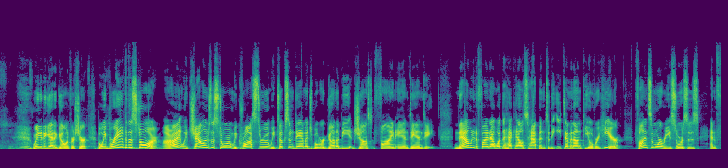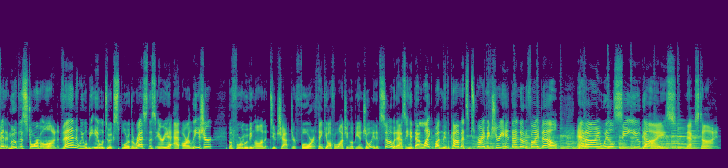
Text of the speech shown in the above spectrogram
we need to get it going for sure. But we braved the storm, alright? We challenged the storm, we crossed through it, we took some damage, but we're going to be just fine and dandy. Now we need to find out what the heck else happened to the Itemenanki over here, find some more resources, and move the storm on. Then we will be able to explore the rest of this area at our leisure, before moving on to Chapter 4. Thank you all for watching. Hope you enjoyed. If so, it ask you hit that like button, leave a comment, subscribe, make sure you hit that notify bell, and I will see you guys next time.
